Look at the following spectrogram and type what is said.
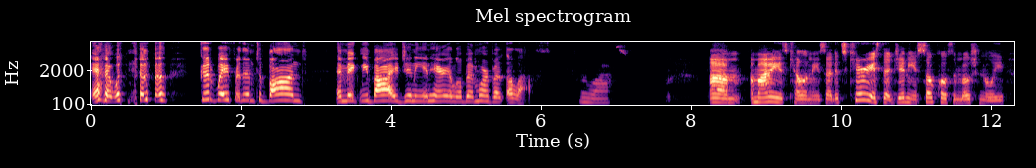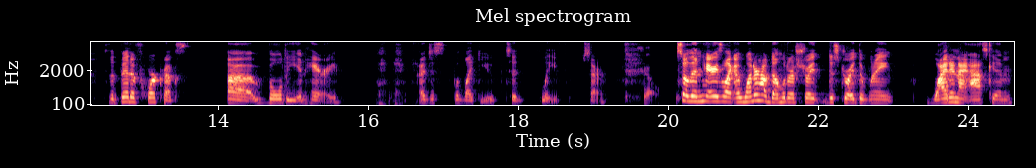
and it would have been a good way for them to bond and make me buy Ginny and Harry a little bit more, but alas. Alas. Um, Amani is killing me. Said it's curious that Ginny is so close emotionally to the bit of Horcrux, uh, Voldy and Harry. I just would like you to leave, sir. Show. So then Harry's like, I wonder how Dumbledore destroyed destroyed the ring. Why didn't I ask him?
